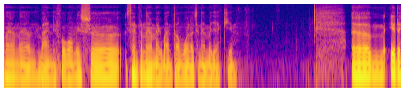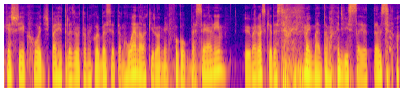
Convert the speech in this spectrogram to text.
nagyon-nagyon bánni fogom, és uh, szerintem nagyon megbántam volna, hogyha nem megyek ki. Um, érdekesség, hogy pár héttel ezelőtt, amikor beszéltem Juannal, akiről még fogok beszélni, ő meg azt kérdezte, hogy megbántam, hogy visszajöttem. Szóval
